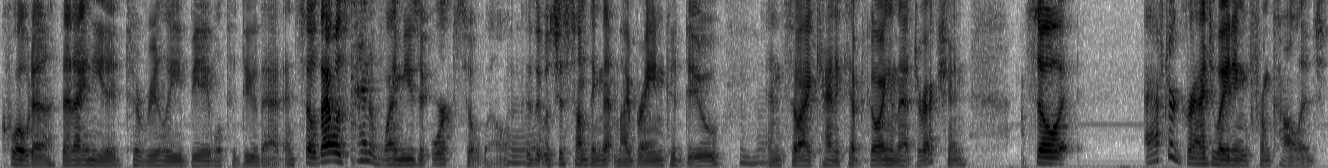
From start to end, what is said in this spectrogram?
quota that I needed to really be able to do that. And so that was kind of why music worked so well because it was just something that my brain could do. Mm-hmm. And so I kind of kept going in that direction. So after graduating from college,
